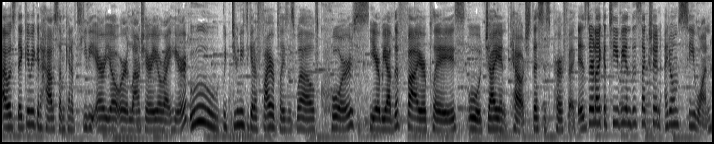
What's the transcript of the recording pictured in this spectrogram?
I was thinking we could have some kind of TV area or lounge area right here. Ooh, we do need to get a fireplace as well, of course. Here we have the fireplace. Oh, giant couch. This is perfect. Is there like a TV in this section? I don't see one.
